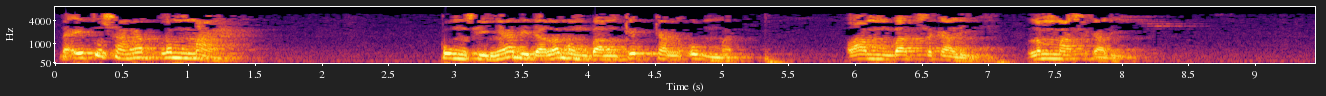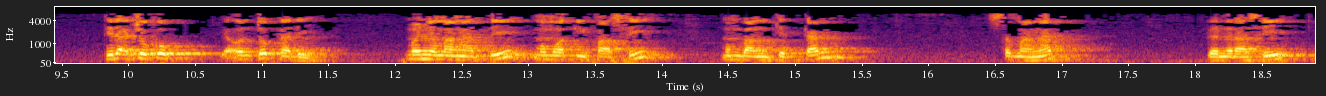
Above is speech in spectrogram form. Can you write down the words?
nah itu sangat lemah. Fungsinya di dalam membangkitkan umat. Lambat sekali, lemah sekali. Tidak cukup ya untuk tadi menyemangati, memotivasi, membangkitkan semangat generasi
